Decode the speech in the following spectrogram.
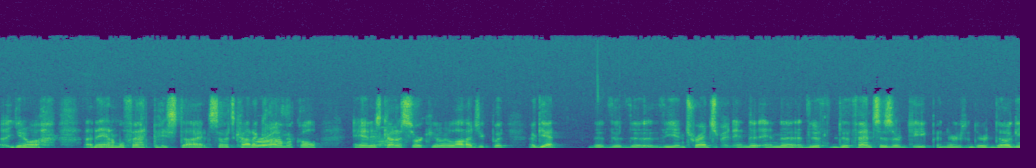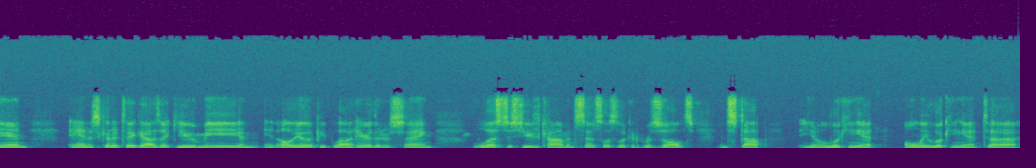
uh, you know, an animal fat-based diet. So it's kind of right. comical and it's right. kind of circular logic. But again, the, the, the, the entrenchment and the and the, the defenses are deep and they're they're dug in, and it's going to take guys like you, me, and, and all the other people out here that are saying, let's just use common sense. Let's look at results and stop, you know, looking at only looking at uh,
